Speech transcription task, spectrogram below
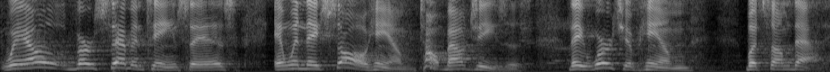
Well, verse 17 says, and when they saw him, talk about Jesus, they worshiped him, but some doubted.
